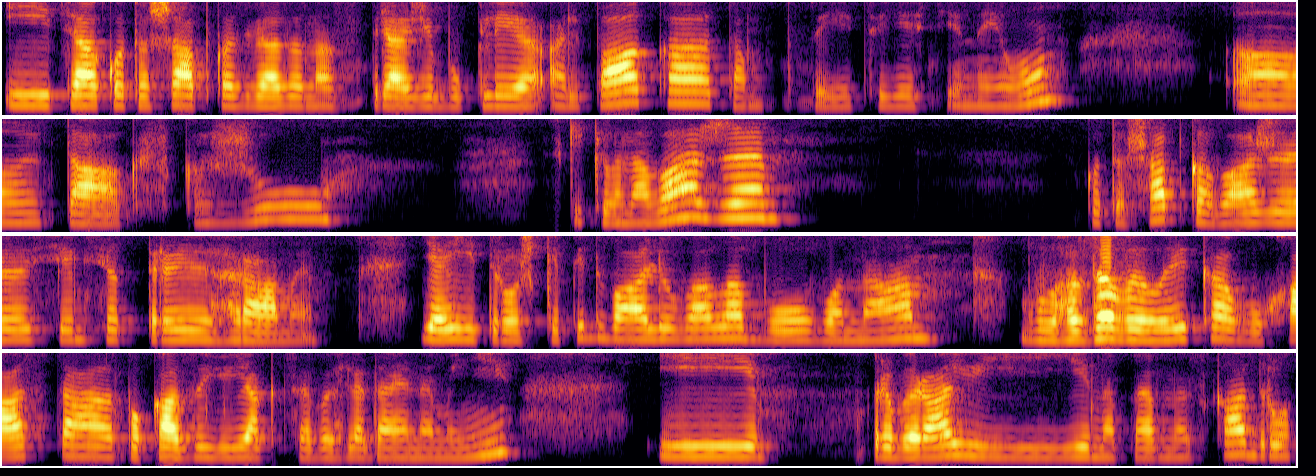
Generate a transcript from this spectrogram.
І ця котошапка зв'язана з пряжі буклі альпака. Там, здається, є і нейлон. Е, так, скажу, скільки вона важить. Котошапка важить 73 грами. Я її трошки підвалювала, бо вона була завелика, вухаста. Показую, як це виглядає на мені. І прибираю її, напевно, з кадру.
